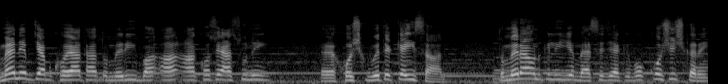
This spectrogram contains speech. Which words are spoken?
میں نے جب کھویا تھا تو میری آنکھوں سے آنسو نہیں خشک ہوئے تھے کئی سال۔ تو میرا ان کے لیے یہ میسیج ہے کہ وہ کوشش کریں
